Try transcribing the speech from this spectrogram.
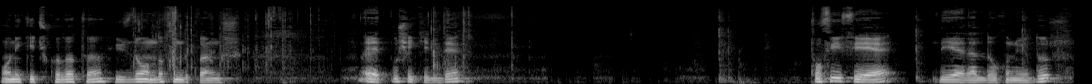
12 çikolata, %10 da fındık varmış. Evet bu şekilde Tofifiye diye herhalde okunuyordur.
